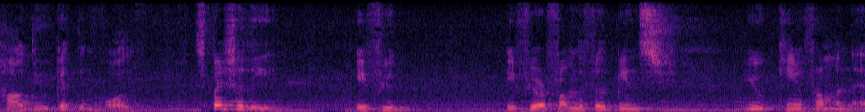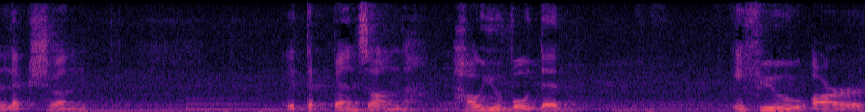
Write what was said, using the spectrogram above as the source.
How do you get involved? Especially if you if you're from the Philippines, you came from an election it depends on how you voted. If you are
